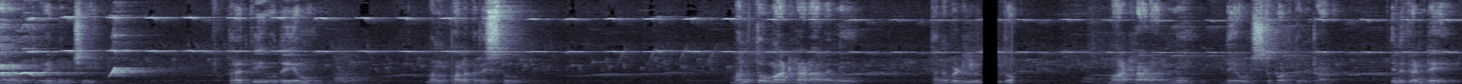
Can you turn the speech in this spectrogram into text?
మనల్ని ప్రేమించి ప్రతి ఉదయము మనల్ని పలకరిస్తూ మనతో మాట్లాడాలని తన బిడ్డలతో మాట్లాడాలని దేవుడు ఇష్టపడుతుంటాడు. ఎందుకంటే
